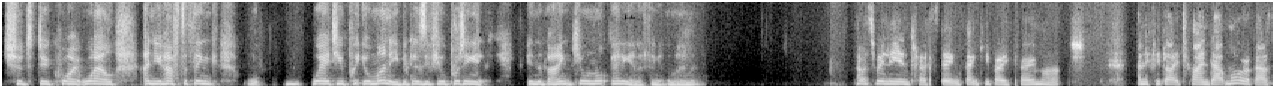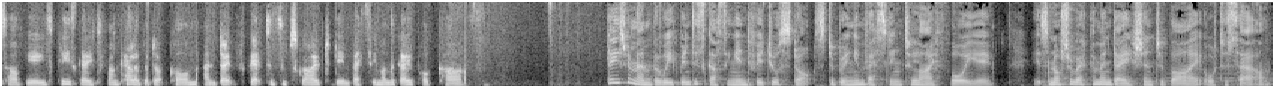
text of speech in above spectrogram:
should do quite well. And you have to think, where do you put your money? Because if you're putting it in the bank, you're not getting anything at the moment. That was really interesting. Thank you both very much. And if you'd like to find out more about our views, please go to fundcalibre.com and don't forget to subscribe to the Investing on the Go podcast. Please remember we've been discussing individual stocks to bring investing to life for you. It's not a recommendation to buy or to sell.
